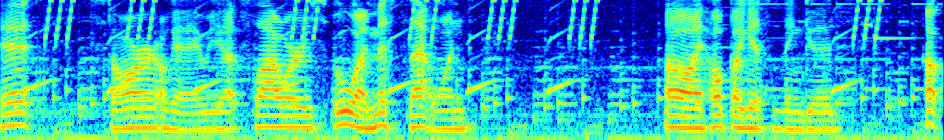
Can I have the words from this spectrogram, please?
Hit. Star. Okay, we got flowers. Ooh, I missed that one. Oh, I hope I get something good. Oh,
